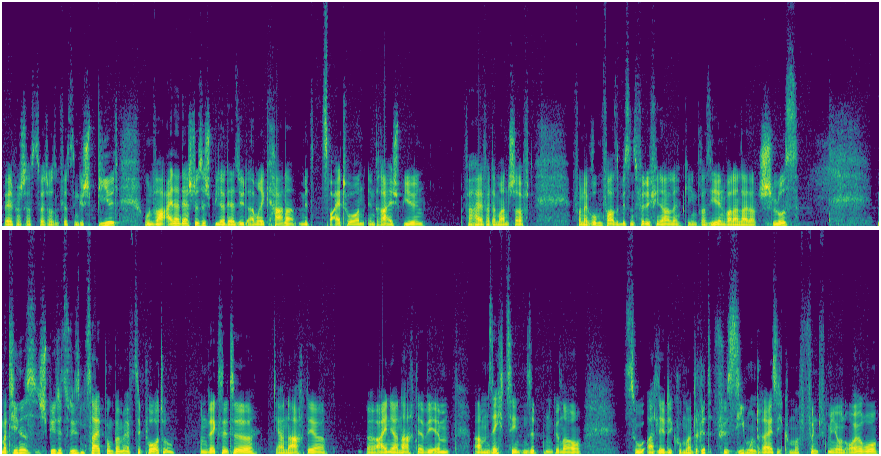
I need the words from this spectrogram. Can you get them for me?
Weltmeisterschaft 2014 gespielt und war einer der Schlüsselspieler der Südamerikaner mit zwei Toren in drei Spielen, verhalf der Mannschaft. Von der Gruppenphase bis ins Viertelfinale gegen Brasilien war dann leider Schluss. Martinez spielte zu diesem Zeitpunkt beim FC Porto und wechselte ja nach der äh, ein Jahr nach der WM am 16.07. genau zu Atletico Madrid für 37,5 Millionen Euro.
